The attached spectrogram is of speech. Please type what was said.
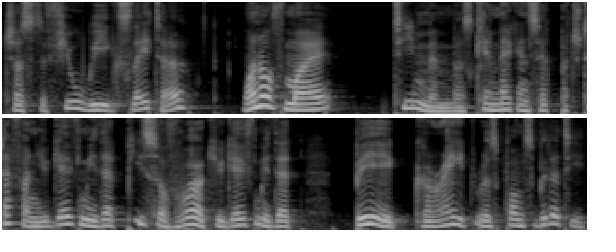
just a few weeks later, one of my team members came back and said, But Stefan, you gave me that piece of work, you gave me that big, great responsibility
